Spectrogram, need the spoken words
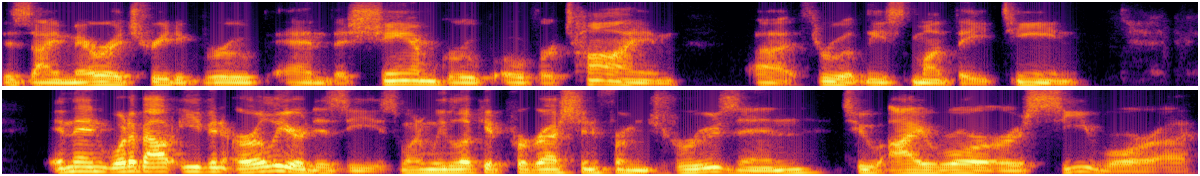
the Zimura treated group and the sham group over time uh, through at least month 18. And then what about even earlier disease when we look at progression from drusen to iRORA or cRORA?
